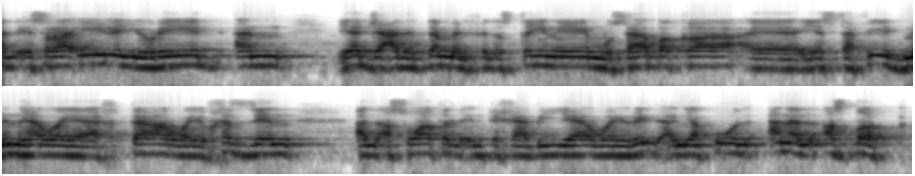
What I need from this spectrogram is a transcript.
الإسرائيلي يريد أن يجعل الدم الفلسطيني مسابقة آه، يستفيد منها ويختار ويخزن الأصوات الانتخابية ويريد أن يقول أنا الأصدق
